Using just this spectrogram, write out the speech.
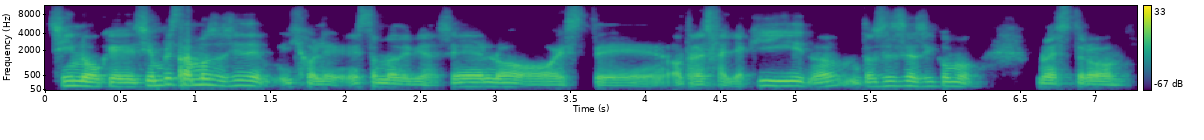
sino que siempre estamos así de, híjole, esto no debía hacerlo, o este, otra vez falla aquí, ¿no? Entonces es así como nuestro,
